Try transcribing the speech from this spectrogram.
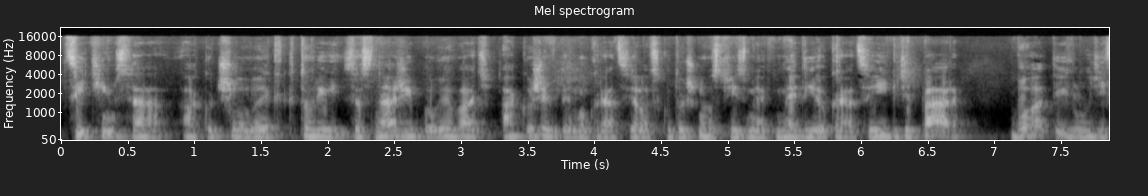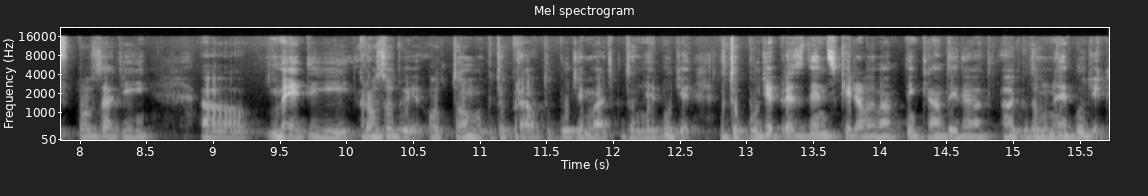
Cítim sa ako človek, ktorý sa snaží bojovať akože v demokracii, ale v skutočnosti sme v mediokracii, kde pár bohatých ľudí v pozadí uh, médií rozhoduje o tom, kto pravdu bude mať, kto nebude, kto bude prezidentský relevantný kandidát a kto nebude.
